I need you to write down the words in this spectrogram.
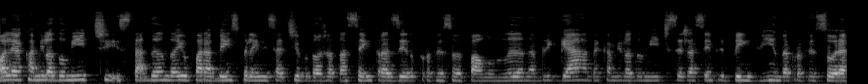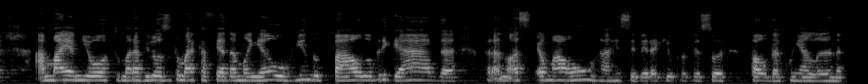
Olha, a Camila Domiti está dando aí o parabéns pela iniciativa do OJC em trazer o professor Paulo Lana. Obrigada, Camila Domiti. Seja sempre bem-vinda, professora. A Maia Mioto, maravilhoso tomar café da manhã ouvindo o Paulo. Obrigada. Para nós é uma honra receber aqui o professor Paulo da Cunha Lana.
